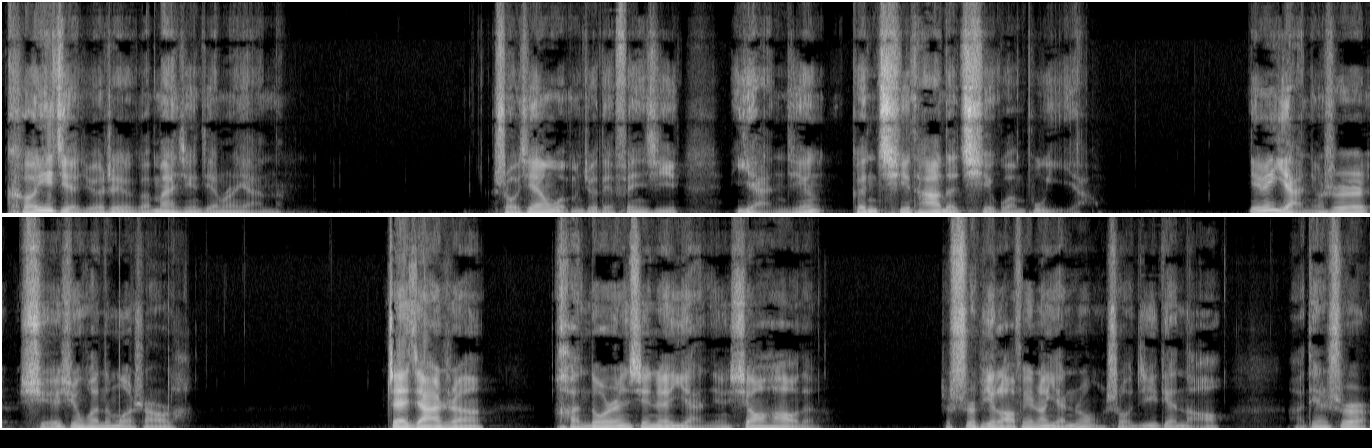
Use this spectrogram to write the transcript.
可以解决这个慢性结膜炎呢？首先，我们就得分析眼睛。跟其他的器官不一样，因为眼睛是血液循环的末梢了，再加上很多人现在眼睛消耗的就视疲劳非常严重，手机、电脑啊、电视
